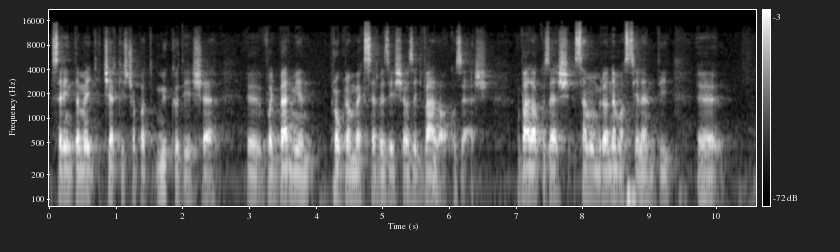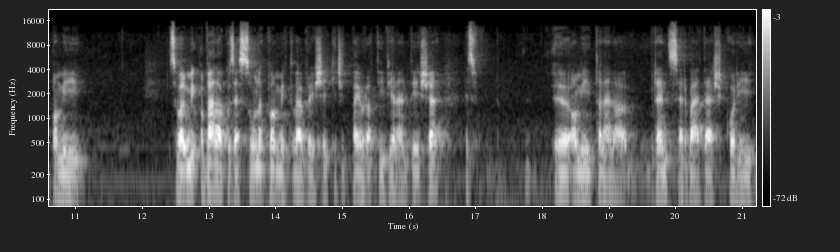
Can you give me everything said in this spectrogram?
Szerintem egy cserkész csapat működése, vagy bármilyen program megszervezése az egy vállalkozás. A vállalkozás számomra nem azt jelenti, ami Szóval még a vállalkozás szónak van még továbbra is egy kicsit pejoratív jelentése, ez, ami talán a rendszerváltás kori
